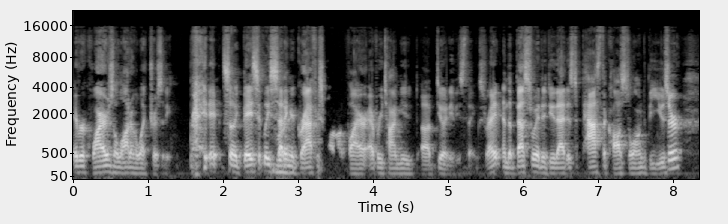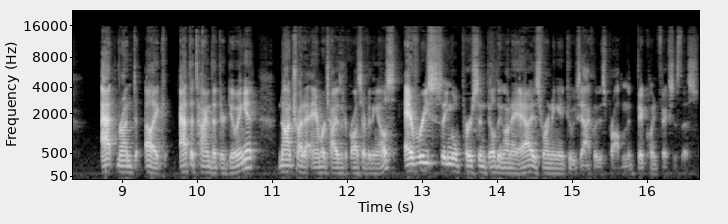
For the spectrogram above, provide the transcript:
it requires a lot of electricity, right? So like basically setting right. a graphics card on fire every time you uh, do any of these things, right? And the best way to do that is to pass the cost along to the user at run like at the time that they're doing it not try to amortize it across everything else every single person building on ai is running into exactly this problem and bitcoin fixes this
